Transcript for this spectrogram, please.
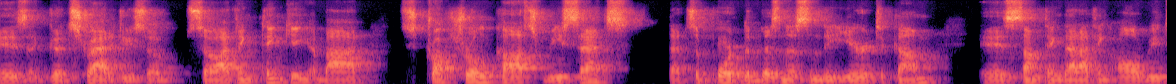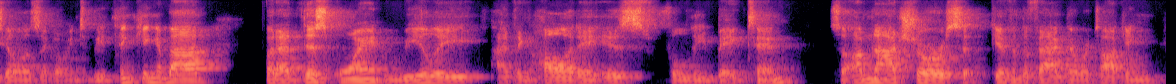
is a good strategy. So, so I think thinking about structural cost resets that support the business in the year to come is something that I think all retailers are going to be thinking about. But at this point, really, I think holiday is fully baked in. So I'm not sure, given the fact that we're talking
